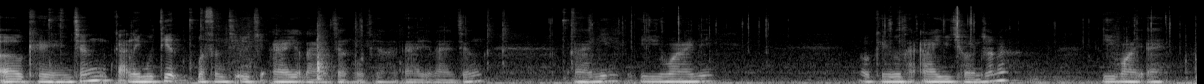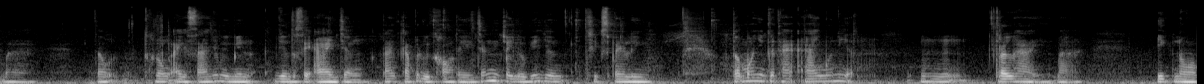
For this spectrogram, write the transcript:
អូខេអញ្ចឹងករណីមួយទៀតបើសិនជាដូចជា i អត់ដែរអញ្ចឹងឧទាហរណ៍ i អត់ដែរអញ្ចឹង i នេះ ey នេះអូខេវាថា i វាច្រើនអញ្ចឹងណា ey s បាទទៅក្នុងឯកសារយើងវាមានយើងទៅសេ i អញ្ចឹងតែការពិតវាខុសទេអញ្ចឹងចុចលើវាយើង check spelling តោះមកយើងគិតថា i មួយនេះត្រូវហើយបាទ ignore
